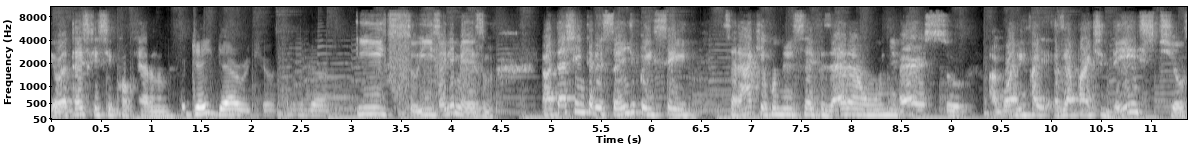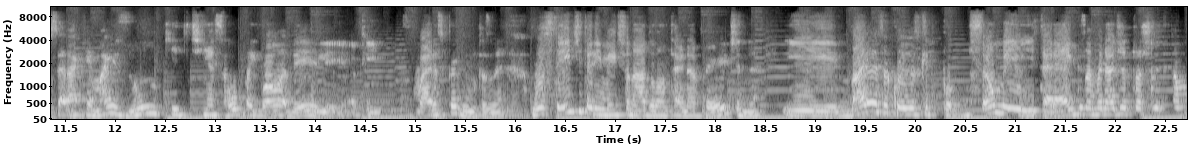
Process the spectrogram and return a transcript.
Eu até esqueci qual era o nome. Jay Garrick, se não me engano. Isso, isso, ele mesmo. Eu até achei interessante, pensei, será que quando eles fizeram um universo, agora ele fazia parte deste? Ou será que é mais um que tinha essa roupa igual a dele? Enfim, várias perguntas, né? Gostei de terem mencionado Lanterna Verde, né? E várias coisas que pô, são meio easter eggs, na verdade eu tô achando que estão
